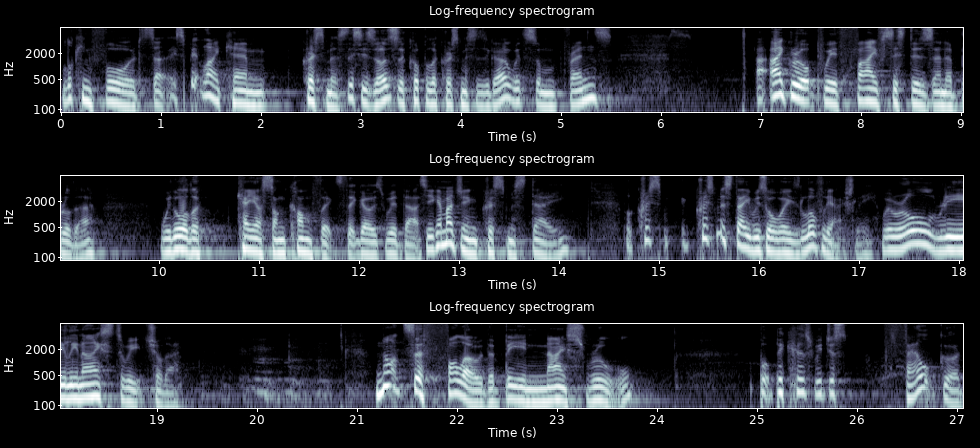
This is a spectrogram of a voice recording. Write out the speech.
Looking forward, so it's a bit like um, Christmas. This is us a couple of Christmases ago with some friends. I, I grew up with five sisters and a brother, with all the chaos and conflicts that goes with that. So you can imagine Christmas Day. But Chris, Christmas Day was always lovely, actually. We were all really nice to each other. Not to follow the being nice rule, but because we just felt good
